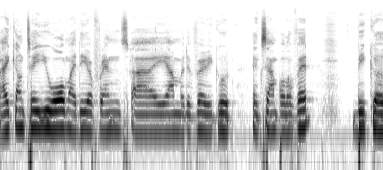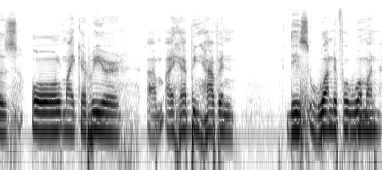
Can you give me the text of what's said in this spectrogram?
I can tell you all, my dear friends, I am a very good example of it because all my career um, I have been having this wonderful woman.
